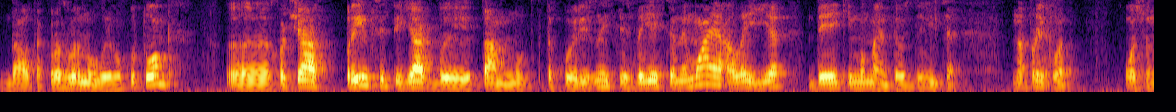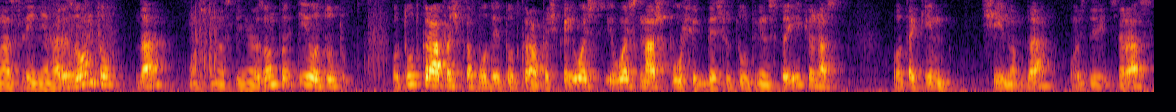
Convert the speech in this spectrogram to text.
Да, отак, розвернули його кутом. Хоча, в принципі, якби там ну, такої різниці, здається, немає, але є деякі моменти. Ось дивіться. Наприклад, ось у нас лінія горизонту, да? ось у нас лінія горизонту, і отут, отут крапочка буде, і тут крапочка. І ось, і ось наш пуфік, десь отут він стоїть у нас отаким чином. Да? Ось дивіться. Раз,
